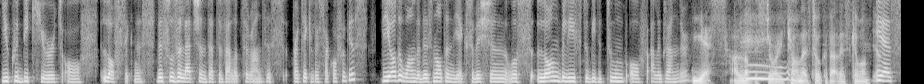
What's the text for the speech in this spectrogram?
you could be cured of love sickness. This was a legend that developed around this particular sarcophagus. The other one that is not in the exhibition was long believed to be the tomb of Alexander. Yes, I love this story. Come on, let's talk about this. Come on. Yes.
